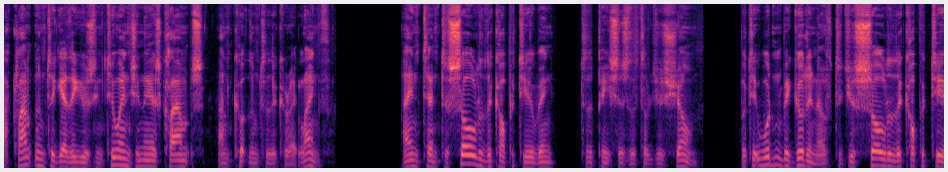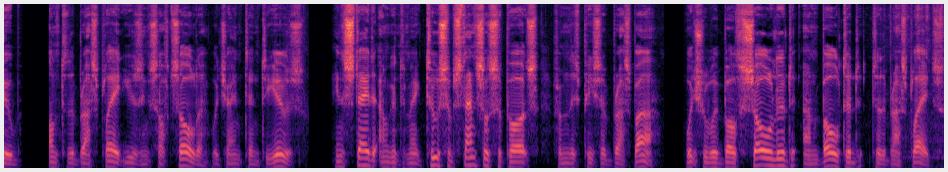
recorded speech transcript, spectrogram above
I clamped them together using two engineer's clamps and cut them to the correct length. I intend to solder the copper tubing to the pieces that I've just shown, but it wouldn't be good enough to just solder the copper tube onto the brass plate using soft solder, which I intend to use. Instead, I'm going to make two substantial supports from this piece of brass bar, which will be both soldered and bolted to the brass plates.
